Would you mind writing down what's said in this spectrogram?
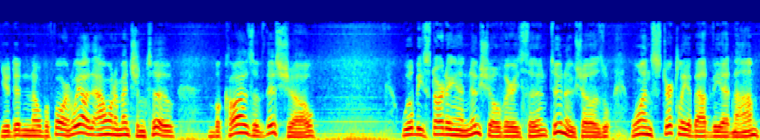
you didn't know before. And we, I want to mention too, because of this show, we'll be starting a new show very soon. Two new shows. One strictly about Vietnam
